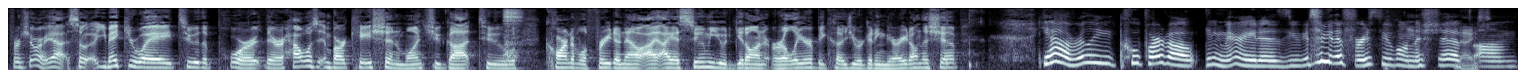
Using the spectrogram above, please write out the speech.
For sure, yeah. So you make your way to the port there. How was embarkation once you got to Carnival Freedom? Now, I, I assume you would get on earlier because you were getting married on the ship yeah, really cool part about getting married is you get to be the first people on the ship. Nice. Um,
